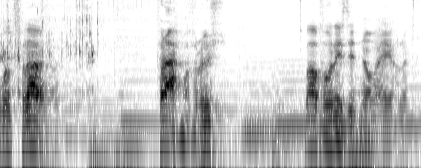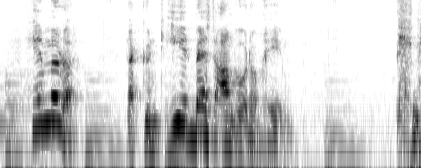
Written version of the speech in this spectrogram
vragen. Vraag me gerust. Waarvoor is dit nou eigenlijk? Heer Muller, daar kunt u het beste antwoord op geven.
